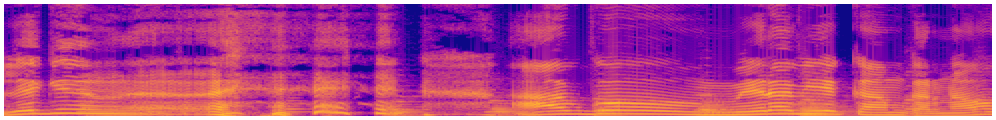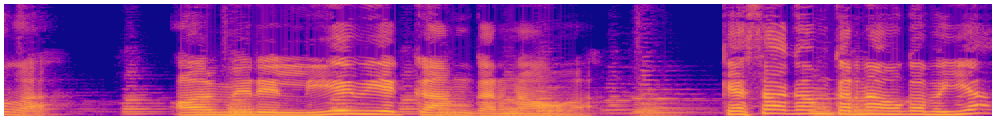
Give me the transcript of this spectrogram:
लेकिन आपको मेरा भी एक काम करना होगा और मेरे लिए भी एक काम करना होगा। कैसा काम करना होगा भैया?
